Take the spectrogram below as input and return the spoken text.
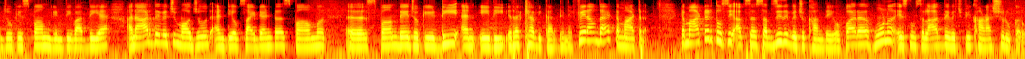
ਜੋ ਕਿ ਸਪਰਮ ਗਿਣਤੀ ਵੱਧਦੀ ਹੈ। ਅਨਾਰ ਦੇ ਵਿੱਚ ਮੌਜੂਦ ਐਂਟੀਆਕਸਾਈਡੈਂਟ ਸਪਰਮ ਅ, ਸਪਰਮ ਦੇ ਜੋ ਕਿ ਡੀਐਨਏ ਦੀ ਰੱਖਿਆ ਵੀ ਕਰਦੇ ਨੇ। ਫਿਰ ਆਉਂਦਾ ਹੈ ਟਮਾਟਰ। ਟਮਾਟਰ ਤੁਸੀਂ ਅਕਸਰ ਸਬਜ਼ੀ ਦੇ ਵਿੱਚ ਖਾਂਦੇ ਹੋ, ਪਰ ਹੁਣ ਇਸ ਨੂੰ ਸਲਾਦ ਦੇ ਵਿੱਚ ਵੀ ਖਾਣਾ ਸ਼ੁਰੂ ਕਰੋ।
